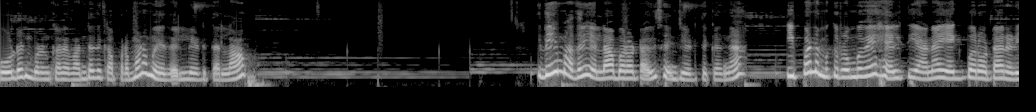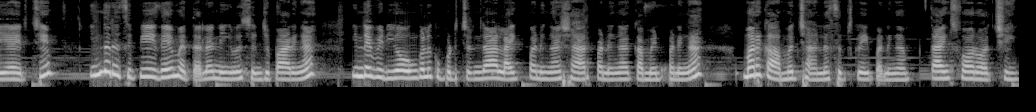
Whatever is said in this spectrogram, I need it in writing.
கோல்டன் ப்ரௌன் கலர் வந்ததுக்கப்புறமா நம்ம இதை வெளியில் எடுத்துடலாம். இதே மாதிரி எல்லா பரோட்டாவையும் செஞ்சு எடுத்துக்கோங்க. இப்போ நமக்கு ரொம்பவே ஹெல்த்தியான எக் பரோட்டா ரெடி ஆயிடுச்சு இந்த ரெசிபியை இதே மெத்தடில் நீங்களும் செஞ்சு பாருங்கள் இந்த வீடியோ உங்களுக்கு பிடிச்சிருந்தா லைக் பண்ணுங்கள் ஷேர் பண்ணுங்கள் கமெண்ட் பண்ணுங்கள் மறக்காமல் சேனலை சப்ஸ்கிரைப் பண்ணுங்கள் தேங்க்ஸ் ஃபார் வாட்சிங்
